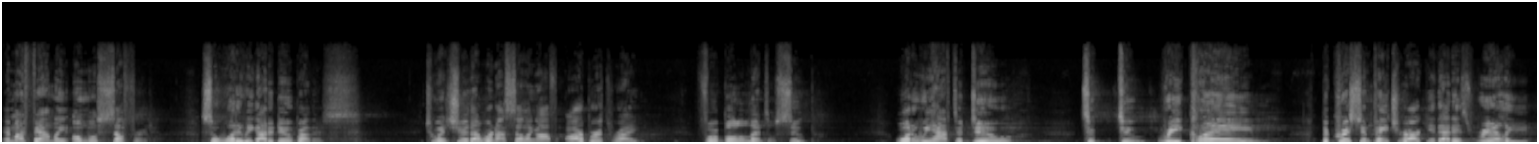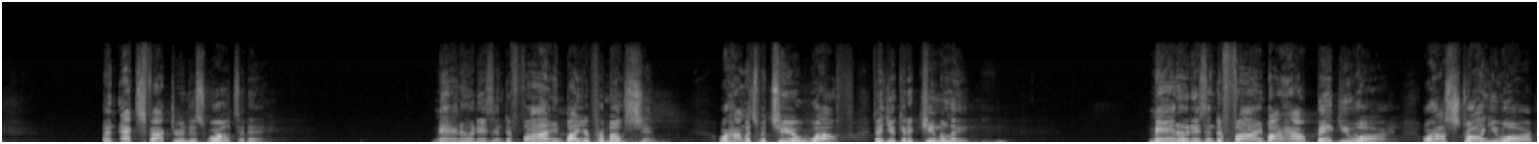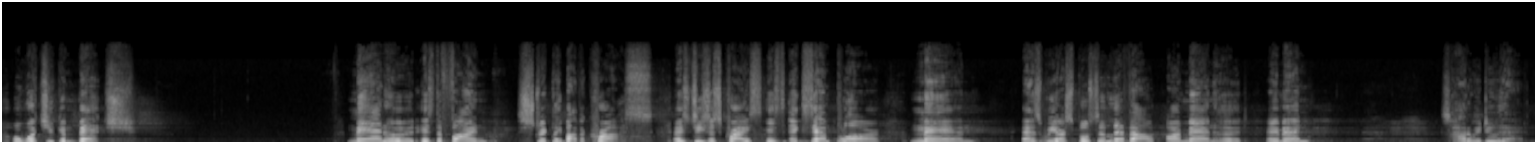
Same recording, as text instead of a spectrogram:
and my family almost suffered. So, what do we got to do, brothers, to ensure that we're not selling off our birthright for a bowl of lentil soup? What do we have to do to, to reclaim the Christian patriarchy that is really an X factor in this world today. Manhood isn't defined by your promotion or how much material wealth that you can accumulate. Manhood isn't defined by how big you are or how strong you are or what you can bench. Manhood is defined strictly by the cross, as Jesus Christ is exemplar man as we are supposed to live out our manhood. Amen? Amen? So, how do we do that?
